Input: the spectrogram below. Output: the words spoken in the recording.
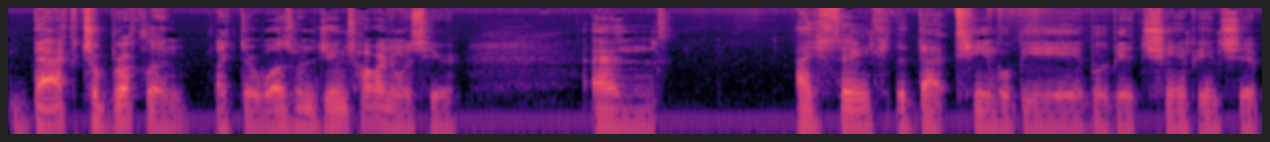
back to Brooklyn like there was when James Harden was here. And I think that that team will be able to be a championship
